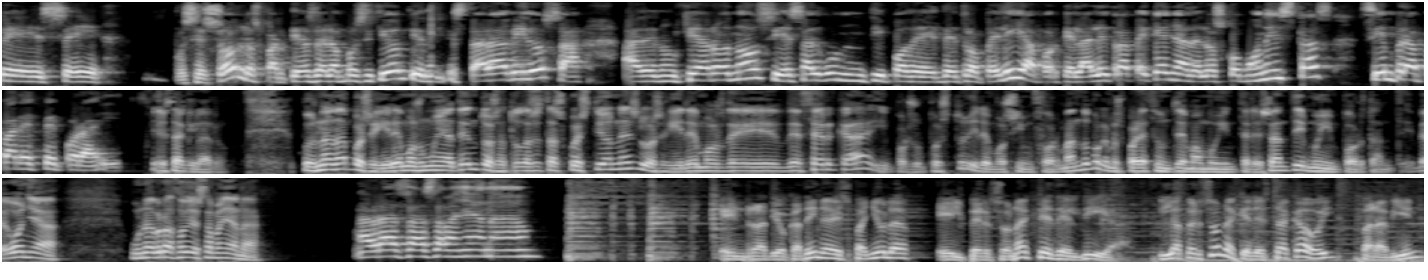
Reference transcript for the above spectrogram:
eh, pues eso, los partidos de la oposición tienen que estar ávidos a, denunciar o no si es algún tipo de, tropelía, porque la letra pequeña de los comunistas siempre aparece por ahí. Está claro. Pues nada, pues seguiremos muy atentos a todas estas cuestiones, lo seguiremos de, de cerca y por supuesto iremos informando porque nos parece un tema muy interesante y muy importante. Begoña, un abrazo y hasta mañana. Un abrazo, hasta mañana. En Radio Cadena Española, el personaje del día, la persona que destaca hoy, para bien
